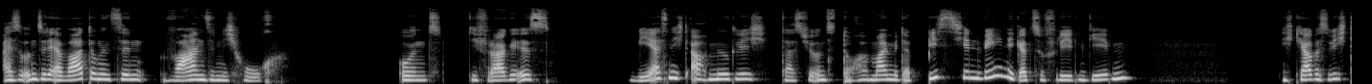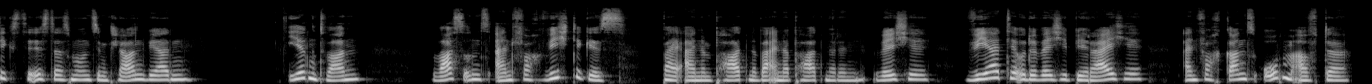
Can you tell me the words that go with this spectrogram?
Also unsere Erwartungen sind wahnsinnig hoch. Und die Frage ist, wäre es nicht auch möglich, dass wir uns doch einmal mit ein bisschen weniger zufrieden geben? Ich glaube, das Wichtigste ist, dass wir uns im Klaren werden, irgendwann, was uns einfach wichtig ist bei einem Partner, bei einer Partnerin, welche Werte oder welche Bereiche einfach ganz oben auf der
